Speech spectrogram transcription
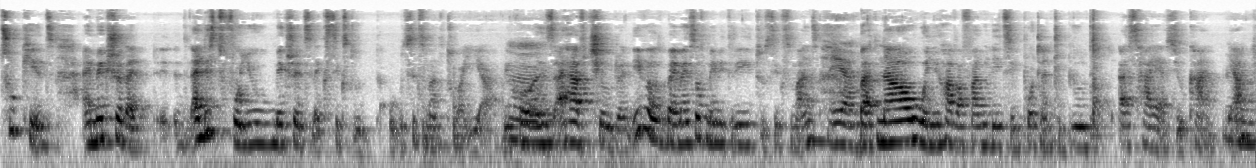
two kids, I make sure that at least for you make sure it's like six to six months to a year because I have children. If I was by myself, maybe three to six months. Yeah. But now when you have a family, it's important to build as high as you can. Yeah. Mm.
